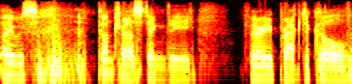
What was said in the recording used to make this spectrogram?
I was contrasting the very practical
